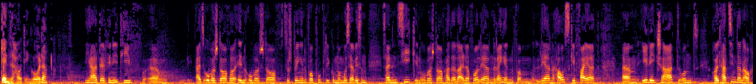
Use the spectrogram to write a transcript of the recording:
Gänsehaut, Ingo, oder? Ja, definitiv. Ähm, als Oberstdorfer in Oberstdorf zu springen vor Publikum. Man muss ja wissen, seinen Sieg in Oberstdorf hat er leider vor leeren Rängen vom leeren Haus gefeiert. Ähm, ewig schad und heute hat es ihm dann auch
